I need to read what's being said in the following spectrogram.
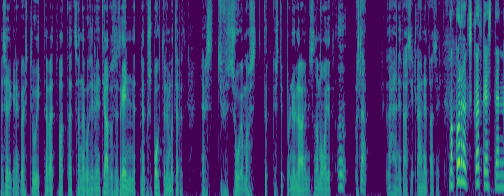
ja see oligi nagu hästi huvitav, et vaata, et see on nagu selline teaduse trenn, et nagu sportlane mõtleb, et järjest suuremast tõkkest hüppan üle, onju, samamoodi, et "Mm, kas läheb, lähen edasi, lähen edasi. ma korraks katkestan,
